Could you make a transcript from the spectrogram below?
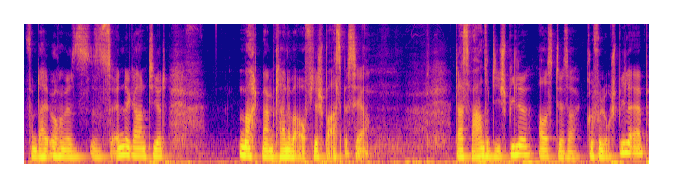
von daher irgendwann ist es zu Ende garantiert. Macht meinem Kleinen aber auch viel Spaß bisher. Das waren so die Spiele aus dieser Gryffalo Spiele-App.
